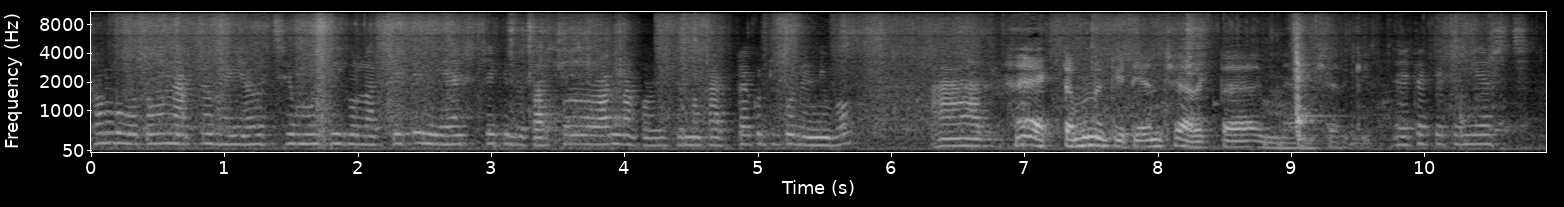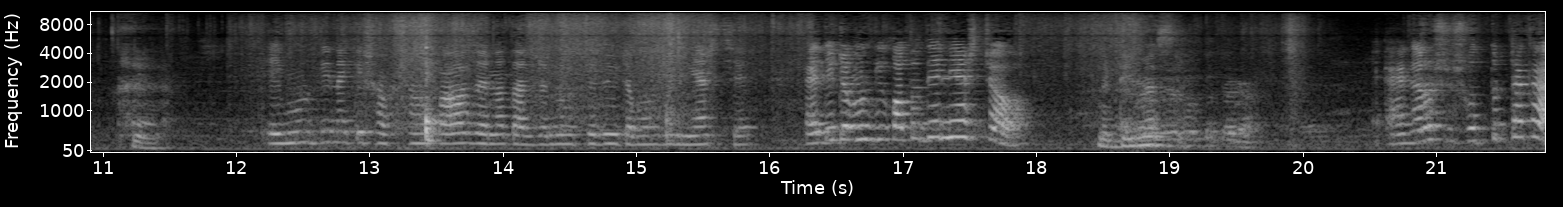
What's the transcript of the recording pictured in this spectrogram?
সম্ভবত মনে আপনার ভাইয়া হচ্ছে মুরগিগুলো কেটে নিয়ে আসছে কিন্তু তারপর রান্না করার জন্য কাটাকুটি করে নিব। আর হ্যাঁ একটা মনে কেটে আনছে আরেকটা এমনি আনছে আর কি। এটা কেটে নিয়ে আসছে। হ্যাঁ। এই মুরগি নাকি সবসময় পাওয়া যায় না তার জন্য হচ্ছে দুইটা মুরগি নিয়ে আসছে। এই দুইটা মুরগি কত দিয়ে নিয়ে আসছো? না, ডিম আছে। এগারোশো সত্তর টাকা?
